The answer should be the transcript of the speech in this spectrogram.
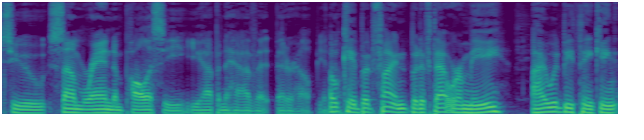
to some random policy you happen to have at BetterHelp. You know? okay, but fine. But if that were me, I would be thinking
